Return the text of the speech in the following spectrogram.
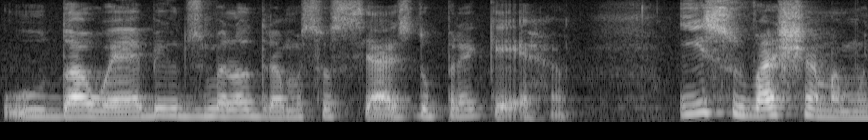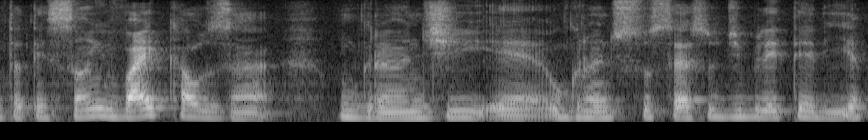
o da web e dos melodramas sociais do pré-guerra. Isso vai chamar muita atenção e vai causar um grande, é, um grande sucesso de bilheteria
